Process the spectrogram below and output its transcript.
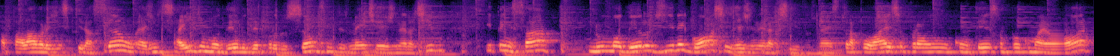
a palavra de inspiração é a gente sair de um modelo de produção simplesmente regenerativo e pensar num modelo de negócios regenerativos, né? extrapolar isso para um contexto um pouco maior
